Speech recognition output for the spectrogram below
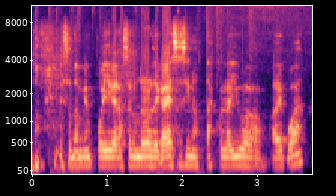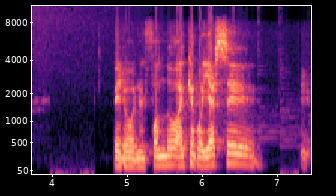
eso, también puede llegar a ser un dolor de cabeza si no estás con la ayuda adecuada. Pero en el fondo hay que apoyarse eh,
